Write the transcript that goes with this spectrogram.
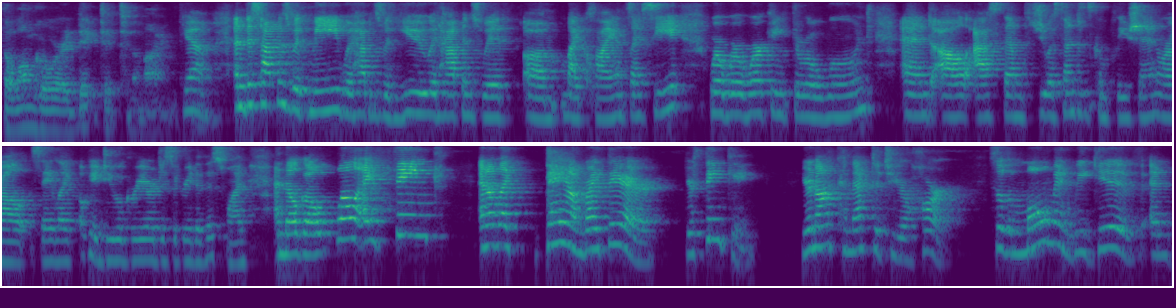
the longer we're addicted to the mind. Yeah. And this happens with me, what happens with you, it happens with um, my clients I see where we're working through a wound and I'll ask them to do a sentence completion or I'll say, like, okay, do you agree or disagree to this one? And they'll go, well, I think, and I'm like, bam, right there you're thinking. You're not connected to your heart. So the moment we give and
